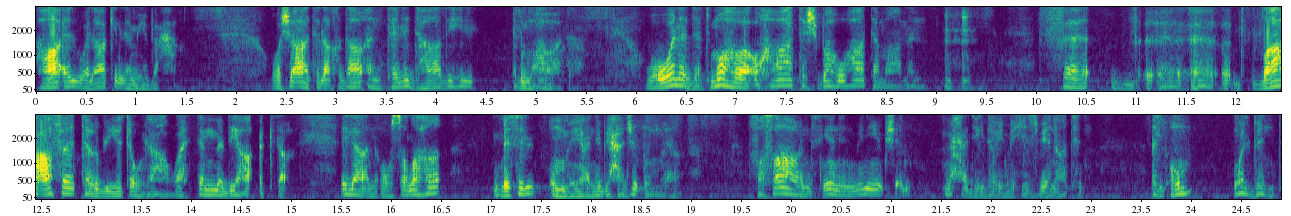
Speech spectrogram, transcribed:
هائل ولكن لم يبيعها. وشاءت الأقدار أن تلد هذه المهرة. وولدت مهره أخرى تشبهها تماما. فضاعف تربيه اولادها واهتم بها أكثر إلى أن أوصلها مثل امه يعني بحجم أمها. فصار الاثنين من يمشن ما حد يقدر يميز بيناتهم الأم والبنت.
